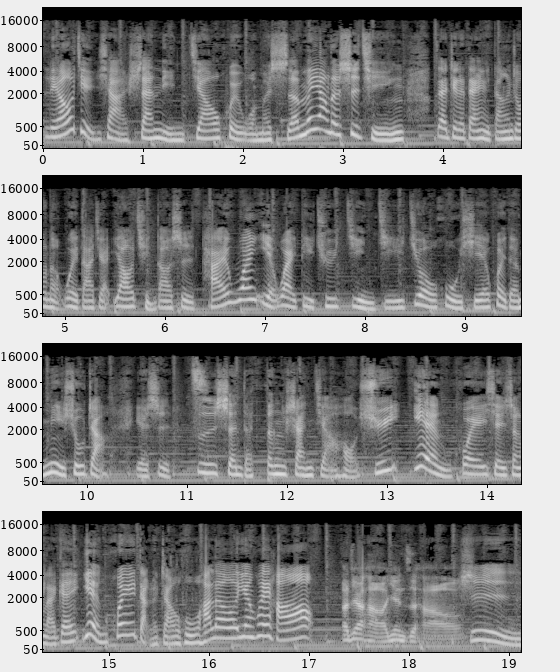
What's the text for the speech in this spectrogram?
了解一下山林教会我们什么样的事情。在这个单元当中呢，为大家邀请到是台湾野外地区紧急救护协会的秘书长，也是资深的登山家哈徐彦辉先生来跟彦辉打个招呼。Hello，彦辉好，大家好，燕子好，是。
